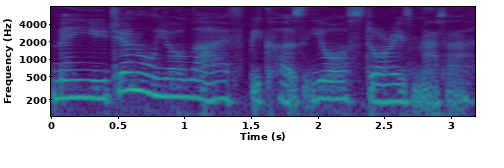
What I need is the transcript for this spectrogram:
May you journal your life because your stories matter.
